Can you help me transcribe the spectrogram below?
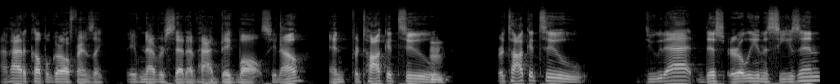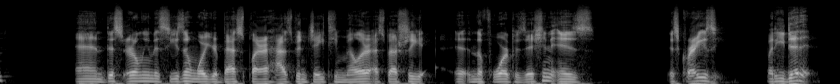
I've had a couple girlfriends like they've never said I've had big balls, you know. And for Tocchet to, mm. for Tocchet to do that this early in the season, and this early in the season where your best player has been JT Miller, especially in the forward position, is is crazy. But he did it.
